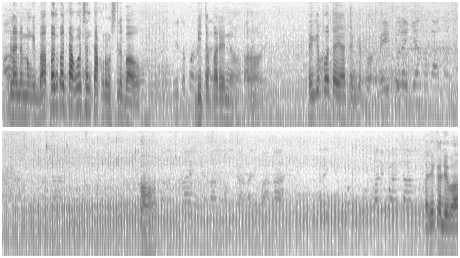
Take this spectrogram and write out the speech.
Wala Oo. namang iba. Panpantakot Santa Cruz, Lubao. Dito pa rin. Dito pa rin, Dito no? pa rin Oo. balik. Thank you po tayo, thank you po. May tulay dyan madadaan. Oo. Pagkatapos, kakaliwa ka. Kaliwa?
